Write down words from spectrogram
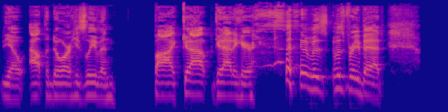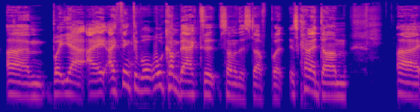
you know, out the door. He's leaving. Bye. Get out. Get out of here." it was it was pretty bad. Um, but yeah, I I think that we'll we'll come back to some of this stuff, but it's kind of dumb. Uh,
